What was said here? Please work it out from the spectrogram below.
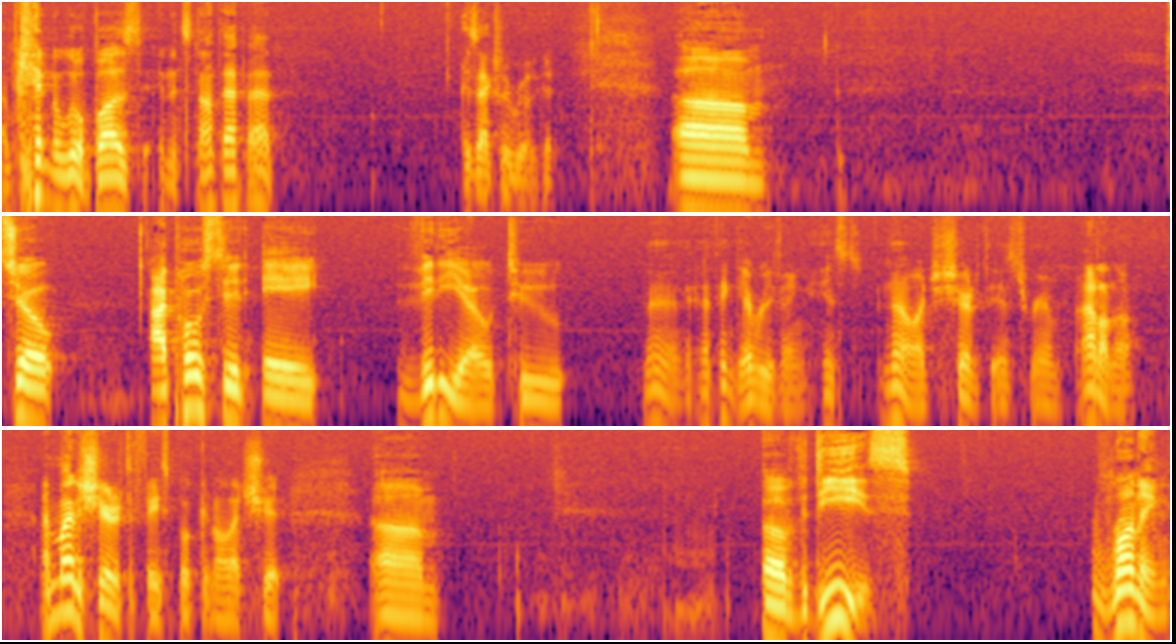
I'm getting a little buzzed, and it's not that bad. It's actually really good. Um, so I posted a video to eh, I think everything. Inst- no, I just shared it to Instagram. I don't know. I might have shared it to Facebook and all that shit. Um, of the Deez running,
